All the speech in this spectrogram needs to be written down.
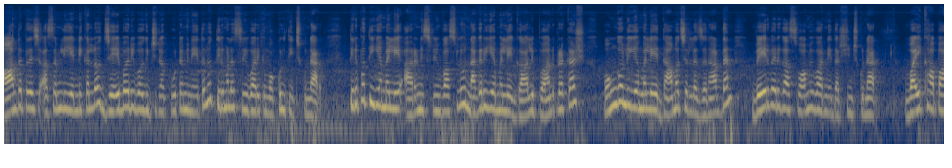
ఆంధ్రప్రదేశ్ అసెంబ్లీ ఎన్నికల్లో జయబరి భోగించిన కూటమి నేతలు తిరుమల శ్రీవారికి మొక్కులు తీర్చుకున్నారు. Tirupati MLA Arani Srinivasulu Nagari MLA Gali Bhanuprakash Ongole MLA Damacharla Janardhan వేర్వేరుగా స్వామివారిని దర్శించుకున్నారు. వైకాపా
